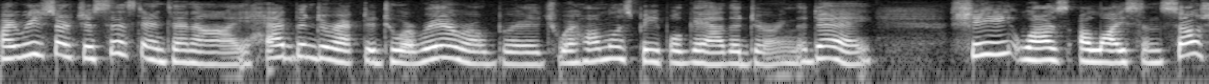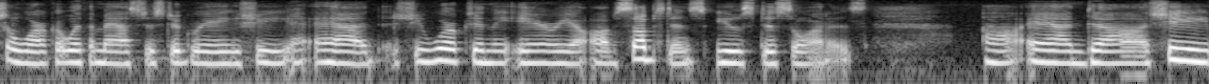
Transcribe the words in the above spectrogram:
My research assistant and I had been directed to a railroad bridge where homeless people gathered during the day. She was a licensed social worker with a master's degree. She had she worked in the area of substance use disorders. Uh, and uh, she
